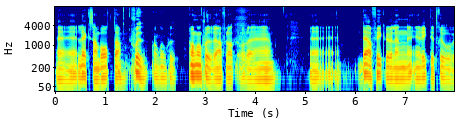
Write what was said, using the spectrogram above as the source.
eh, Leksand borta. Sju, omgång sju. Omgång sju, ja förlåt. Och det, eh, där fick vi väl en, en riktig tro.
